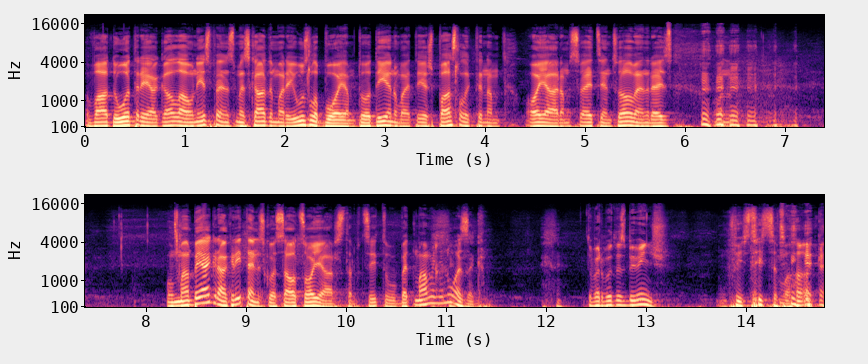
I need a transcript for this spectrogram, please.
vada otrajā galā, un iespējams mēs kādam arī uzlabojam to dienu vai tieši pasliktinam. Ojāram sveiciens vēl vienreiz. Un, un man bija agrāk ritenis, ko sauc Ojārs, starp citu, bet man viņa nozaga. Tad varbūt tas bija viņš. Visticamāk.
